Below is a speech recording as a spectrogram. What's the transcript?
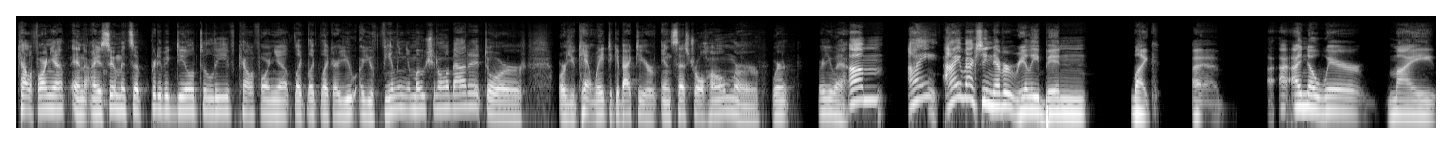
California, and I assume it's a pretty big deal to leave California. Like, like, like, are you are you feeling emotional about it, or, or you can't wait to get back to your ancestral home, or where where are you at? Um, I I've actually never really been like, uh, I I know where my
